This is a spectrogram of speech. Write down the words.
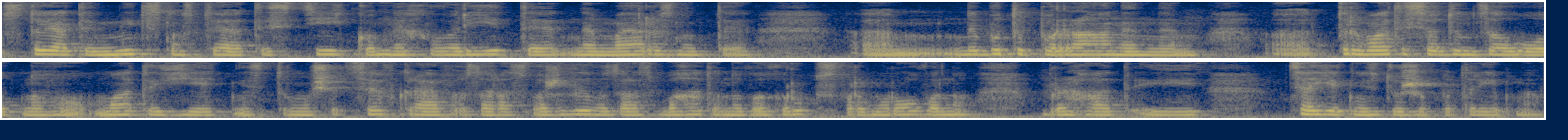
стояти міцно, стояти стійко, не хворіти, не мерзнути, ем, не бути пораненим, е, триматися один за одного, мати єдність, тому що це вкрай зараз важливо. Зараз багато нових груп сформовано, бригад, і ця єдність дуже потрібна.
